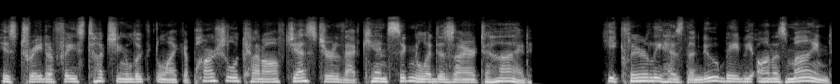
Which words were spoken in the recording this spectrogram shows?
His traitor face touching looked like a partial cut-off gesture that can signal a desire to hide. He clearly has the new baby on his mind,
